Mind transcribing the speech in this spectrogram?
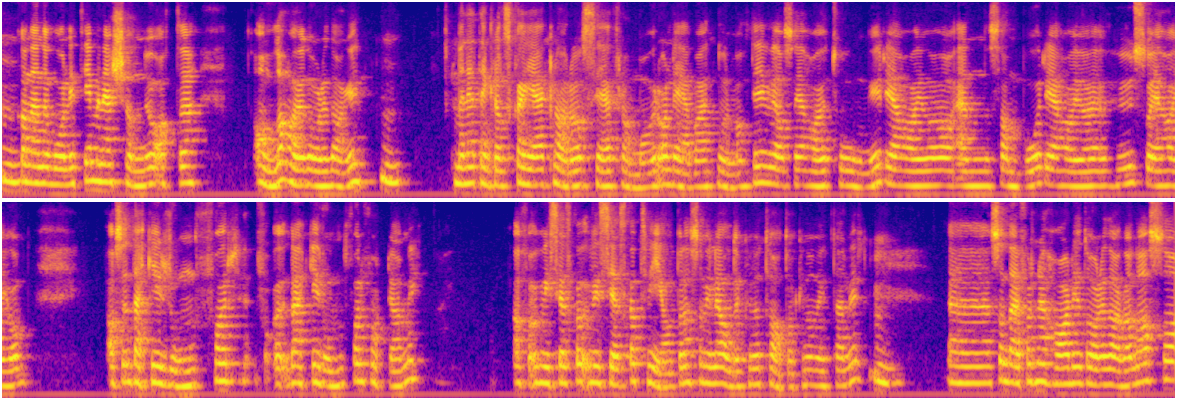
Mm. Kan hende gå litt tid, men jeg skjønner jo at eh, alle har jo dårlige dager. Mm. Men jeg tenker at skal jeg klare å se framover og leve et normalt liv altså Jeg har jo to unger, jeg har jo en samboer, jeg har jo hus og jeg har jobb. Altså Det er ikke rom for, er for fortida mi. Hvis, jeg skal, hvis jeg skal tviholde så vil jeg aldri kunne ta tak i noe nytt heller. Mm. Uh, Så derfor når jeg har de dårlige dagene da, så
